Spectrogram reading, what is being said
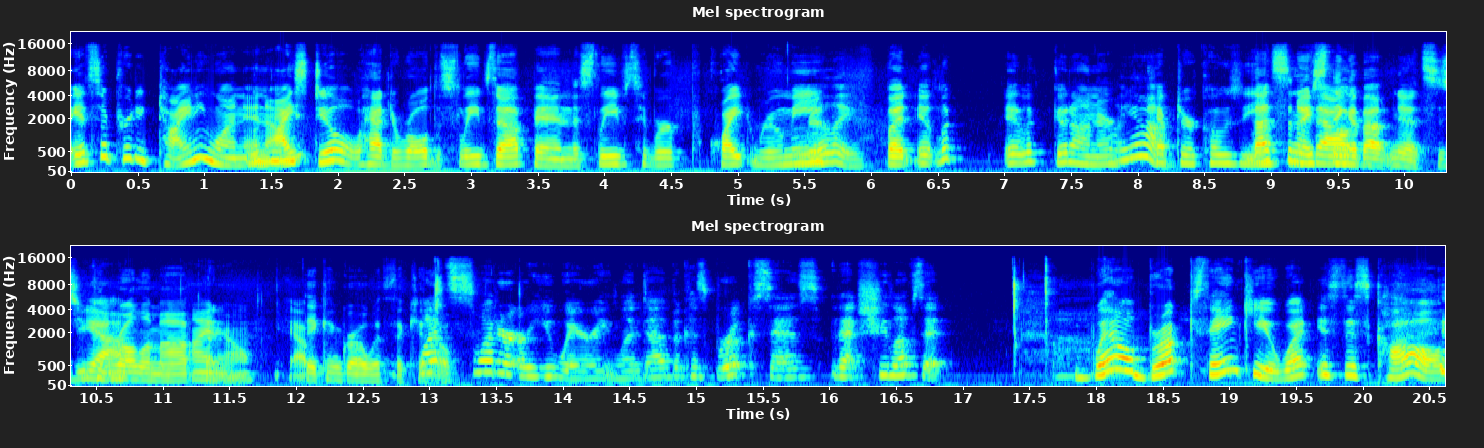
it's a pretty tiny one. And Mm-hmm. I still had to roll the sleeves up, and the sleeves were quite roomy. Really? But it looked it looked good on her. Oh, yeah. kept her cozy. That's the nice thing about knits is you Yeah, can roll them up. I and know. Yep. They can grow with the kiddo. What sweater are you wearing, Linda? Because Brooke says that she loves it. Well, Brooke, thank you. What is this called?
